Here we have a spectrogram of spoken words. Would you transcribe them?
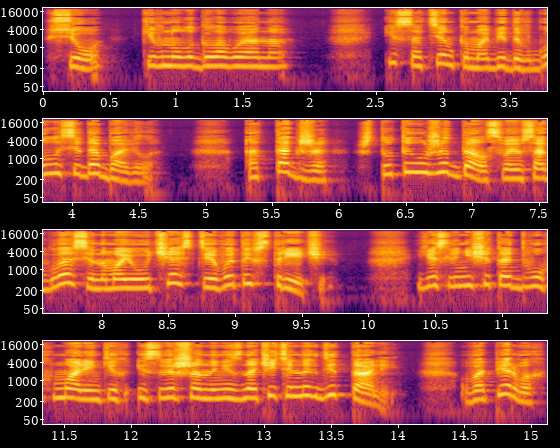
«Все», — кивнула головой она. И с оттенком обиды в голосе добавила. «А также, что ты уже дал свое согласие на мое участие в этой встрече. Если не считать двух маленьких и совершенно незначительных деталей. Во-первых,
